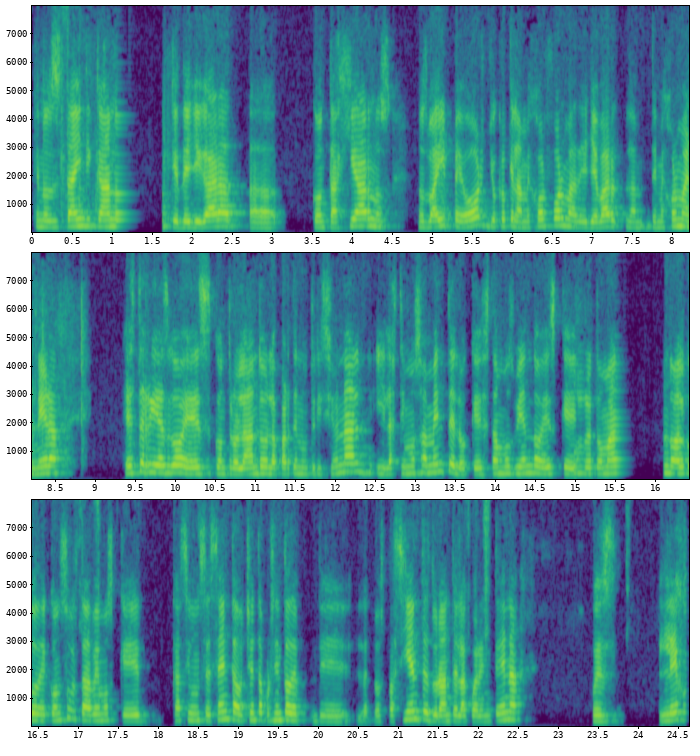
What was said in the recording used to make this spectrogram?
que nos está indicando que de llegar a, contagiarnos nos va a ir peor, yo creo que la mejor forma de llevar de mejor manera este riesgo es controlando la parte nutricional y lastimosamente lo que estamos viendo es que retomando algo de consulta, vemos que casi un 60-80% de, de los pacientes durante la cuarentena, pues lejos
